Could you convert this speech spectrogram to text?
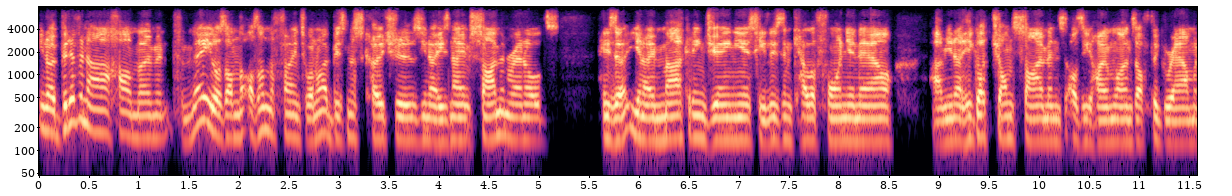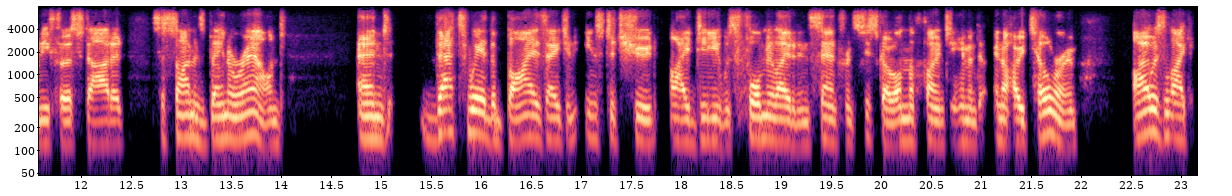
you know, a bit of an aha moment for me was on the, I was on the phone to one of my business coaches. You know, his name's Simon Reynolds. He's a you know marketing genius. He lives in California now. Um, you know, he got John Symond's Aussie Home Loans off the ground when he first started. So Simon's been around, and that's where the Buyers Agent Institute idea was formulated in San Francisco on the phone to him in, in a hotel room. I was like,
